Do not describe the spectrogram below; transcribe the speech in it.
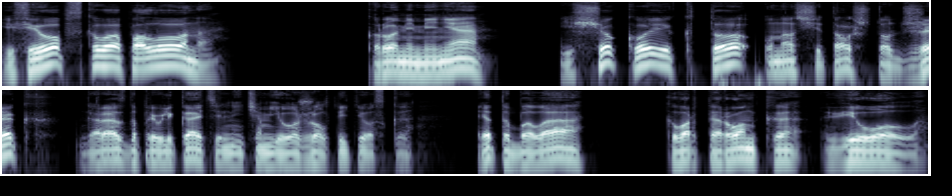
эфиопского Аполлона. Кроме меня, еще кое-кто у нас считал, что Джек гораздо привлекательнее, чем его желтый тезка. Это была квартеронка Виола.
